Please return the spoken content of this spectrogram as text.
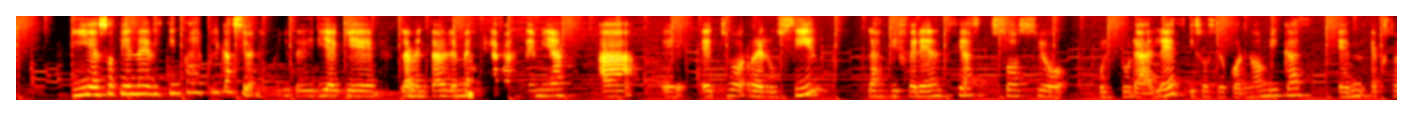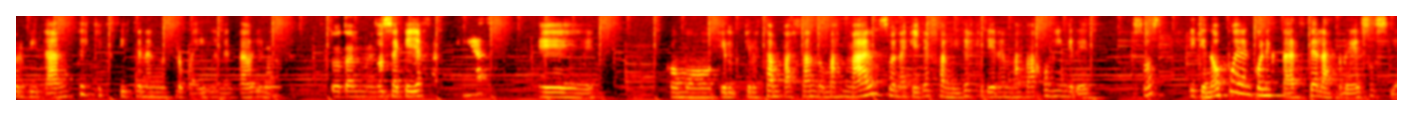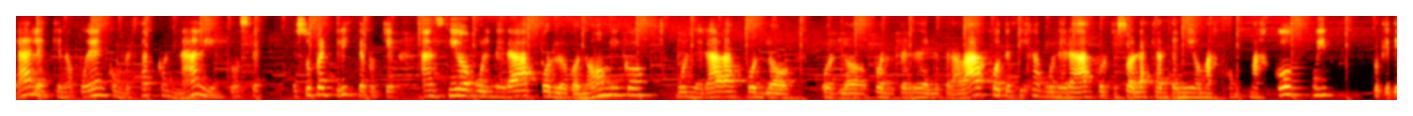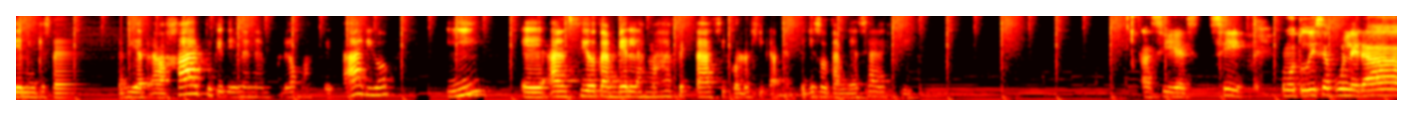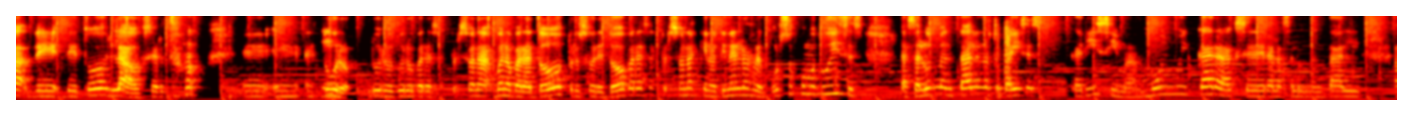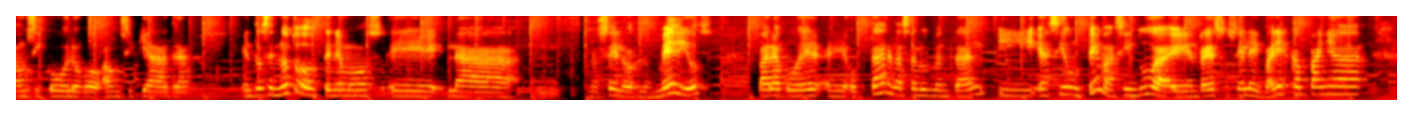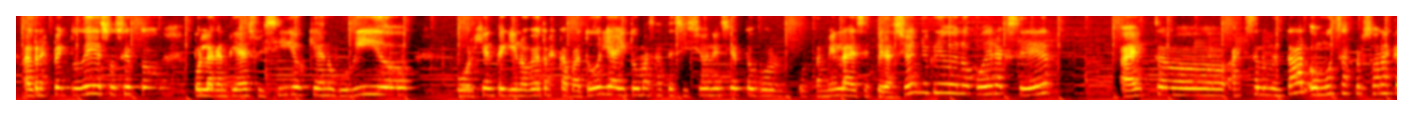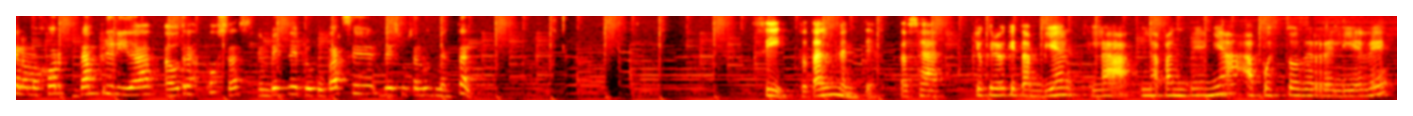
y eso tiene distintas explicaciones. Pues yo te diría que lamentablemente la pandemia ha eh, hecho relucir las diferencias socioculturales y socioeconómicas exorbitantes que existen en nuestro país, lamentablemente. Totalmente. Entonces, aquellas familias eh, como que, que, lo están pasando más mal son aquellas familias que tienen más bajos ingresos y que no pueden conectarse a las redes sociales, que no pueden conversar con nadie. Entonces, es súper triste porque han sido vulneradas por lo económico, vulneradas por lo, por lo por perder el trabajo, te fijas, vulneradas porque son las que han tenido más, más COVID, porque tienen que salir a trabajar, porque tienen empleos más precarios y eh, han sido también las más afectadas psicológicamente y eso también se ha descrito. Así es, sí. Como tú dices, vulnerada de, de todos lados, ¿cierto? Eh, eh, es duro, duro, duro para esas personas, bueno, para todos, pero sobre todo para esas personas que no tienen los recursos, como tú dices. La salud mental en nuestro país es carísima, muy, muy cara acceder a la salud mental, a un psicólogo, a un psiquiatra. Entonces, no todos tenemos eh, la, no sé, los medios para poder eh, optar a la salud mental y ha sido un tema, sin duda. En redes sociales hay varias campañas al respecto de eso, ¿cierto? Por la cantidad de suicidios que han ocurrido, por gente que no ve otra escapatoria y toma esas decisiones, ¿cierto? Por, también la desesperación, yo creo, de no poder acceder a, esto, a esta salud mental o muchas personas que a lo mejor dan prioridad a otras cosas en vez de preocuparse de su salud mental. Sí, totalmente. O sea, yo creo que también la, pandemia ha puesto de relieve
